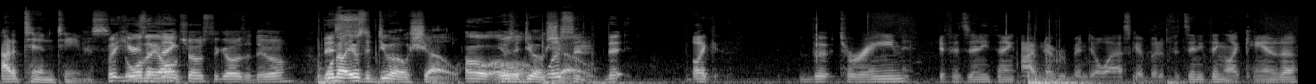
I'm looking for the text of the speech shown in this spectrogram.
out of ten teams. But well, here's they the thing. all chose to go as a duo. Well, no, it was a duo show. Oh, oh It was a oh. duo show. Listen, the, like the terrain. If it's anything, I've never been to Alaska, but if it's anything like Canada,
